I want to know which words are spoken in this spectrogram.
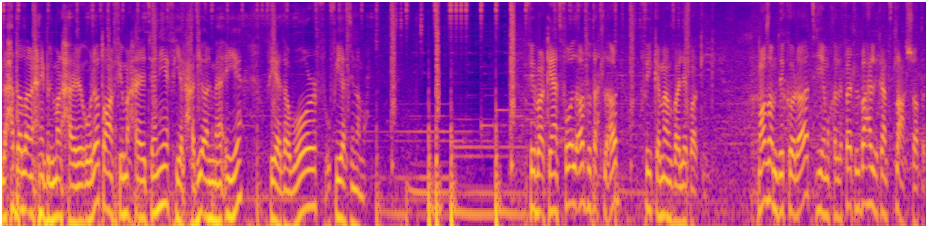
لحد الله نحن بالمرحلة الأولى. طبعا في مرحلة ثانية فيها الحديقة المائية فيها The Wharf وفيها سينما في باركينات فوق الأرض وتحت الأرض وفي كمان valet parking معظم ديكورات هي مخلفات البحر اللي كانت تطلع على الشاطئ.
